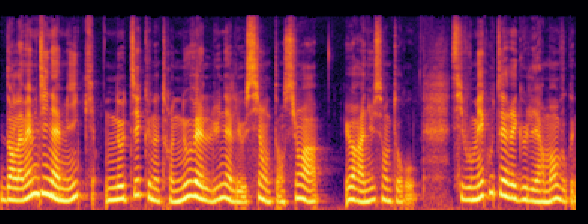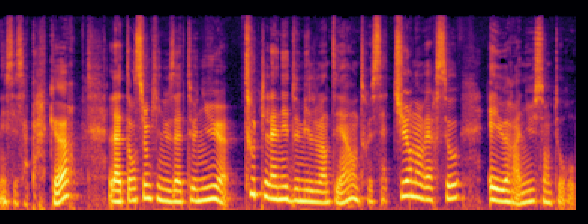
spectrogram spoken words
dans la même dynamique, notez que notre nouvelle lune, elle est aussi en tension à Uranus en taureau. Si vous m'écoutez régulièrement, vous connaissez ça par cœur. La tension qui nous a tenu toute l'année 2021 entre Saturne en verso et Uranus en taureau.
